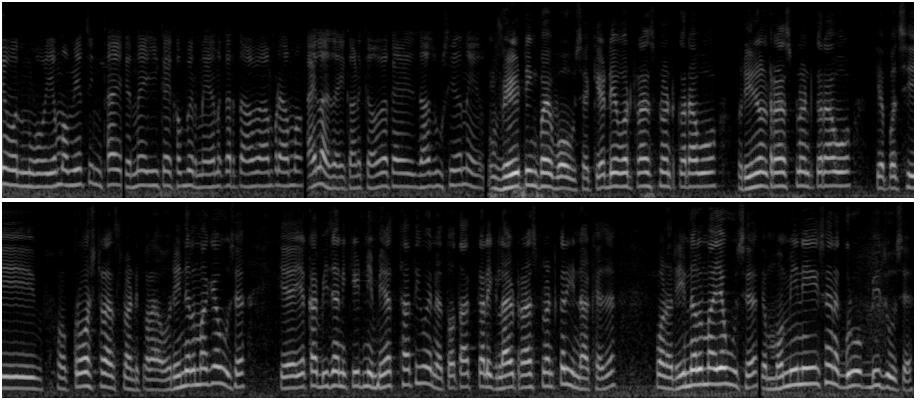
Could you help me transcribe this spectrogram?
લેવલનું હોય, એમાં મેચિંગ થાય કે નહીં, ઈ કઈ ખબર નહીં. એના કરતા હવે આપણે આમાં આયલા જાય, કારણ કે હવે કઈ જાજુ છે નહીં. વેઇટિંગ ભાઈ બહુ છે. કેડેવર ટ્રાન્સપ્લાન્ટ કરાવો રિનલ ટ્રાન્સપ્લાન્ટ કરાવો, કે પછી ક્રોસ ટ્રાન્સપ્લાન્ટ કરાવો. રિનલમાં કેવું છે કે એકાબીજાની કિડની મેચ થતી હોય ને, તો તાત્કાલિક લાઈવ ટ્રાન્સપ્લાન્ટ કરી નાખે છે. પણ રિનલમાં એવું છે કે મમ્મીની છે ને ગ્રુપ બીજું છે.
